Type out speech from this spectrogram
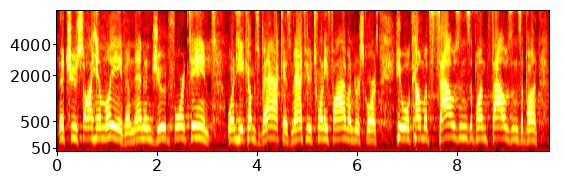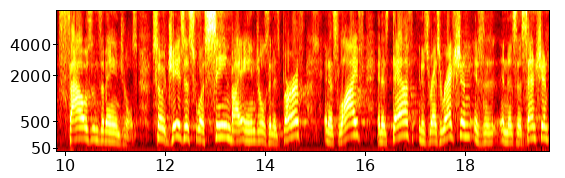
that you saw him leave. And then in Jude 14, when he comes back, as Matthew 25 underscores, he will come with thousands upon thousands upon thousands of angels. So Jesus was seen by angels in his birth in his life, in his death, in his resurrection, in his ascension,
